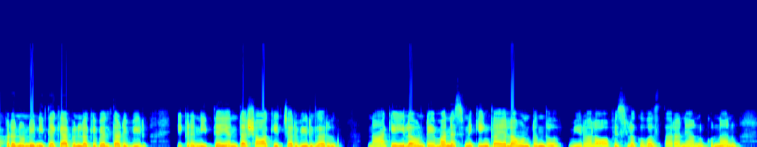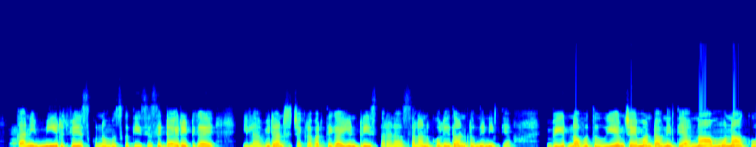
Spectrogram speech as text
అక్కడ నుండి నిత్య క్యాబిన్లోకి వెళ్తాడు వీర్. ఇక్కడ నిత్య ఎంత షాక్ ఇచ్చారు వీరు గారు? నాకే ఇలా ఉంటే మనస్సునికి ఇంకా ఎలా ఉంటుందో? మీరు అలా ఆఫీస్లోకి వస్తారని అనుకున్నాను. కానీ మీరు వేసుకున్న ముసుగు తీసేసి డైరెక్ట్గా ఇలా విరాన్స్ చక్రవర్తిగా ఎంట్రీ ఇస్తారని అస్సలు అనుకోలేదు అంటుంది నిత్య. వీరు నవ్వుతూ ఏం చేయమంటావు నిత్య? నా అమ్ము నాకు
